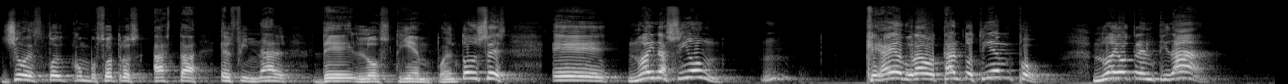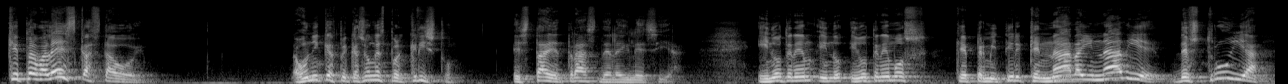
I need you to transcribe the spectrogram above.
yo estoy con vosotros hasta el final de los tiempos. Entonces, eh, no hay nación que haya durado tanto tiempo. No hay otra entidad que prevalezca hasta hoy. La única explicación es por Cristo está detrás de la iglesia. Y no tenemos, y no, tenemos que permitir que nada y nadie destruya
